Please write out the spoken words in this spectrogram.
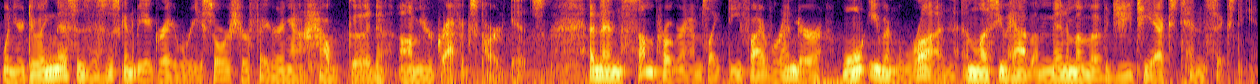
when you're doing this is this is going to be a great resource for figuring out how good um, your graphics card is. And then some programs like D5 Render won't even run unless you have a minimum of GTX 1060.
